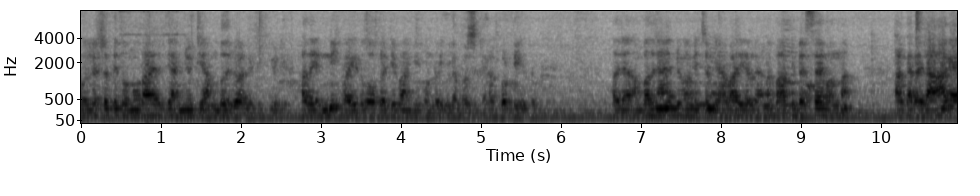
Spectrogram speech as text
ഒരു ലക്ഷത്തി തൊണ്ണൂറായിരത്തി അഞ്ഞൂറ്റി അമ്പത് രൂപ കിട്ടി. അത് എണ്ണി വൈകിട്ട് കോപ്പറേറ്റീവ് ബാങ്കിൽ കൊണ്ടുപോയി ഡെപ്പോസിറ്റ്. കൊട്ടി അതിൽ അമ്പതിനായിരം രൂപ മിച്ചം വ്യാപാരികളിലാണ്. ബാക്കി ബസ്സേ വന്ന ആൾക്കാരെ. അതിലാകെ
